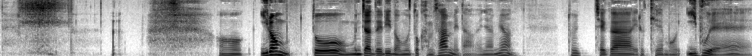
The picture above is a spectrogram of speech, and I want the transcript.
네. 어, 이런 또 문자들이 너무 또 감사합니다. 왜냐하면 또 제가 이렇게 뭐 2부에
